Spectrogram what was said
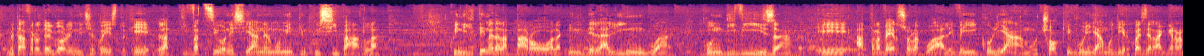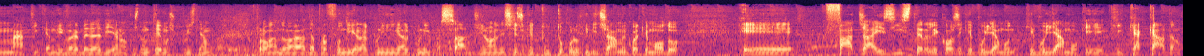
la metafora del golem dice questo, che l'attivazione si ha nel momento in cui si parla. Quindi il tema della parola, quindi della lingua, condivisa e attraverso la quale veicoliamo ciò che vogliamo dire, quasi la grammatica mi verrebbe da dire, no? questo è un tema su cui stiamo provando ad approfondire alcuni, alcuni passaggi, no? nel senso che tutto quello che diciamo in qualche modo eh, fa già esistere le cose che vogliamo che, vogliamo che, che, che accadano.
